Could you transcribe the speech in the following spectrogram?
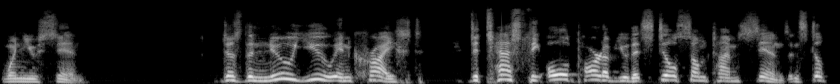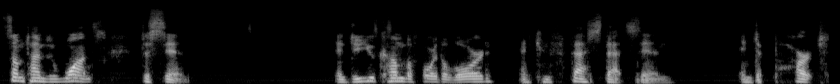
when you sin? Does the new you in Christ detest the old part of you that still sometimes sins and still sometimes wants to sin? And do you come before the Lord and confess that sin and depart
